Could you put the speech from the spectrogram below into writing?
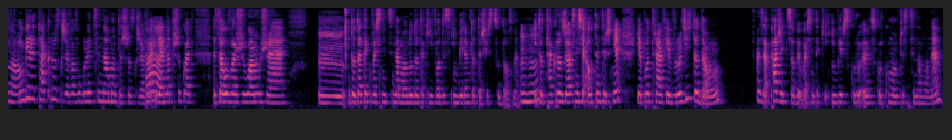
No. Imbir tak rozgrzewa, w ogóle cynamon też rozgrzewa. Tak. Ja na przykład zauważyłam, że mm, dodatek właśnie cynamonu do takiej wody z imbirem to też jest cudowne. Mhm. I to tak rozgrzewa, w sensie autentycznie ja potrafię wrócić do domu, zaparzyć sobie właśnie taki imbir z, kur z kurkumą czy z cynamonem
